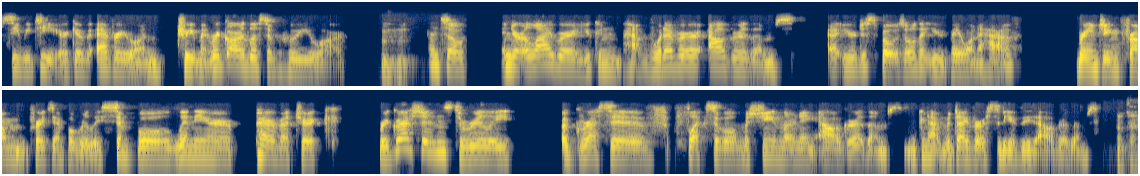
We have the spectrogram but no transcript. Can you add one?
CBT or give everyone treatment, regardless of who you are. Mm-hmm. And so in your library, you can have whatever algorithms at your disposal that you may want to have, ranging from, for example, really simple linear parametric regressions to really aggressive, flexible machine learning algorithms. You can have a diversity of these algorithms. Okay.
